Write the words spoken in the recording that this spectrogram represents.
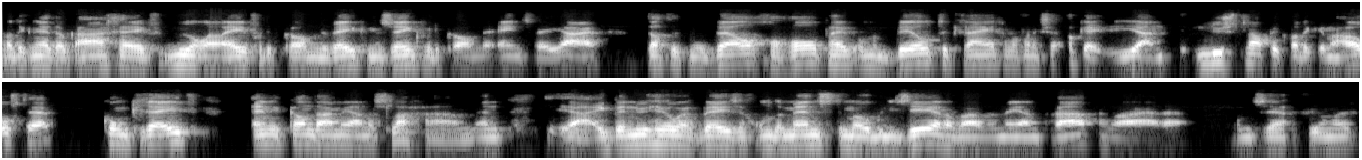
wat ik net ook aangeef, nu al even voor de komende weken, maar zeker voor de komende 1, 2 jaar, dat het me wel geholpen heeft om een beeld te krijgen waarvan ik zeg, oké, ja, nu snap ik wat ik in mijn hoofd heb, concreet, en ik kan daarmee aan de slag gaan. En ja, ik ben nu heel erg bezig om de mensen te mobiliseren waar we mee aan het praten waren, om te zeggen, jongens,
